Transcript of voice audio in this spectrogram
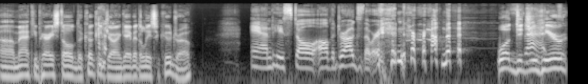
uh, Matthew Perry stole the cookie jar and gave it to Lisa Kudrow. And he stole all the drugs that were hidden around the. Well, did you hear?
